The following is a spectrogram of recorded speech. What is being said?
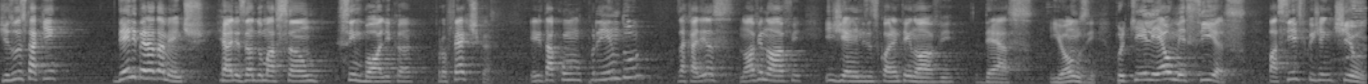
Jesus está aqui deliberadamente realizando uma ação simbólica profética. Ele está cumprindo Zacarias 9:9 e Gênesis 49, 10 e 11, porque ele é o Messias, pacífico e gentil,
